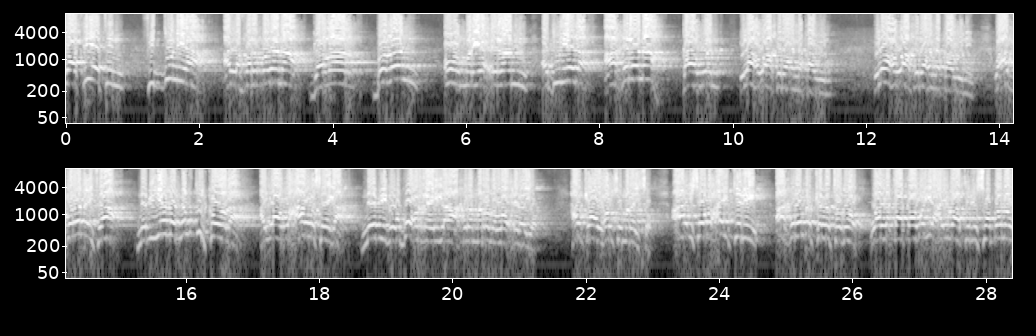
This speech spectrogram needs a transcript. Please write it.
kaatiyatin fi dunya alla fara badana gabaar badan oo maryo xiran adduunyada aakhirana qaawan ilaahu aakhira qaawin ilaahu aakhira hana qaawinin. Waxaad garanaysaa nebiyada naftirkooda ayaa waxaa la sheega nebiga ugu horreeya aakhiro marada loo xirayo. Halka ay hawshu marayso. Caaisha waxay tidhi aakhiro marka la tago waa la qaaqaawan yahay baa tidhi suubanow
